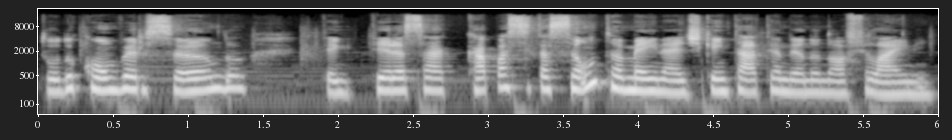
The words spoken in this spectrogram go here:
tudo conversando tem que ter essa capacitação também, né, de quem está atendendo no offline.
